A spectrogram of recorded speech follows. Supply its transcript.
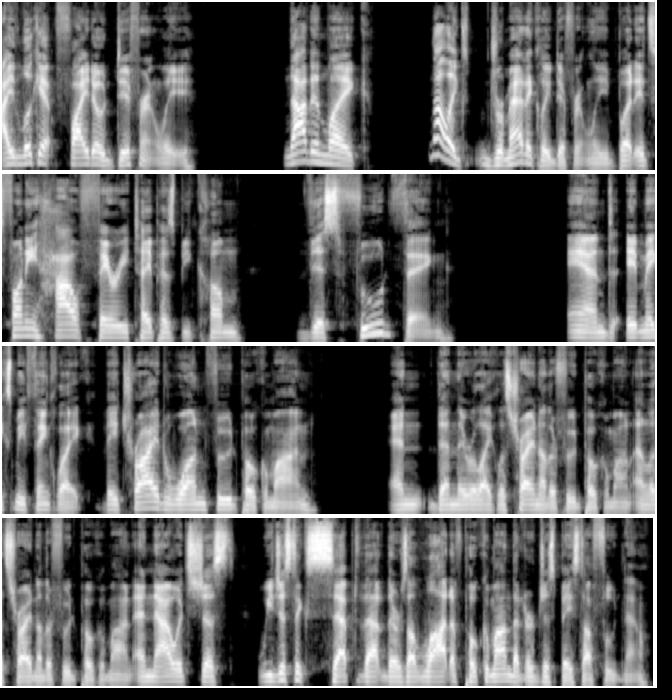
I look at Fidough differently, not in like, not like dramatically differently, but it's funny how fairy type has become this food thing. And it makes me think like they tried one food Pokemon and then they were like, let's try another food Pokemon and let's try another food Pokemon. And now it's just, we just accept that there's a lot of Pokemon that are just based off food now.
